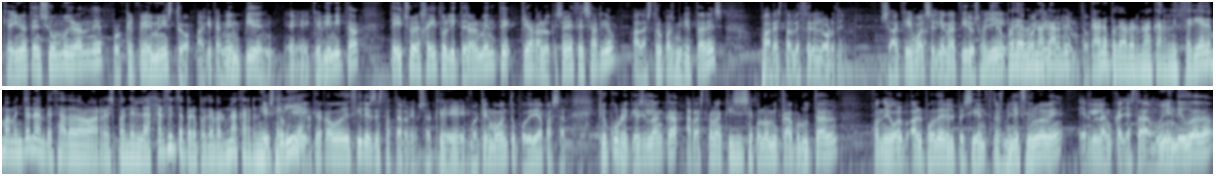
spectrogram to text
Que hay una tensión muy grande porque el primer ministro, al que también piden eh, que dimita, le ha dicho al ejército literalmente que haga lo que sea necesario a las tropas militares para restablecer el orden. O sea, que igual se lían a tiros allí Claro, puede en haber una cualquier carne- momento. claro, puede haber una carnicería. De momento no ha empezado a responder el ejército, pero puede haber una Esto carnicería. que, que acabo de decir es de esta tarde, o sea que en cualquier momento podría pasar. ¿Qué ocurre? Que Sri Lanka arrastra una crisis económica brutal. Cuando llegó al- al poder el presidente en 2019, Sri Lanka ya estaba muy endeudada,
